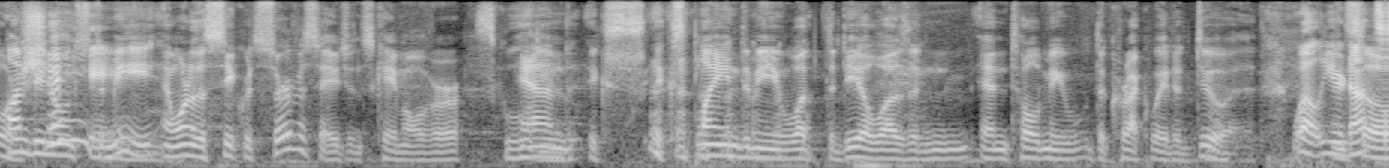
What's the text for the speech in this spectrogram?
For unbeknownst to shame. me, and one of the Secret Service agents came over Schooled and ex- explained to me what the deal was and, and told me the correct way to do it. Well, you're And not, so-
